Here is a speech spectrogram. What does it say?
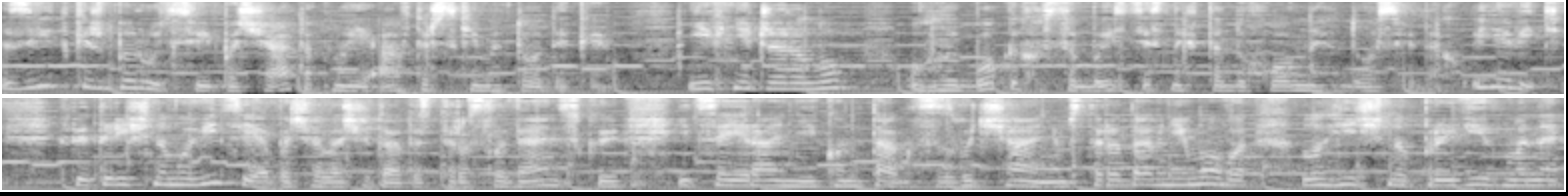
Звідки ж беруть свій початок мої авторські методики? Їхнє джерело у глибоких особистісних та духовних досвідах. Уявіть, в п'ятирічному віці я почала читати старослов'янською, і цей ранній контакт з звучанням стародавньої мови логічно привів мене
